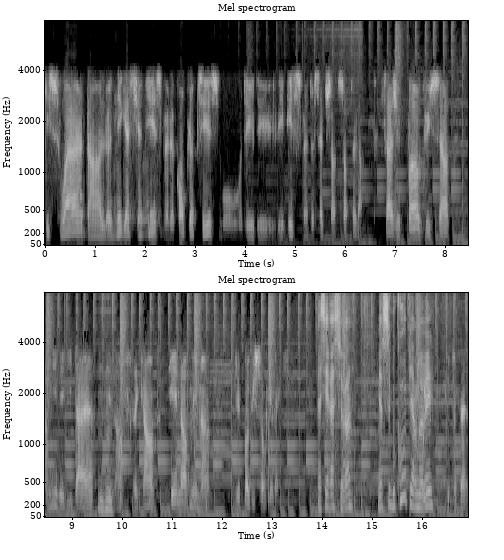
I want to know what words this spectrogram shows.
qui soit dans le négationnisme, le complotisme ou des, des, ismes de cette sorte-là. Ça, j'ai pas vu ça parmi les leaders. Mm en fréquente énormément. J'ai pas vu ça au Québec. Ben, c'est rassurant. Merci beaucoup, Pierre Murray. tout à fait.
